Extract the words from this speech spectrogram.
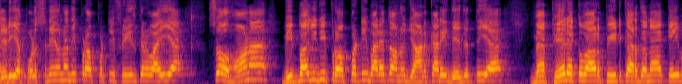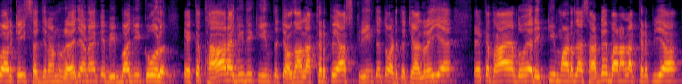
ਜਿਹੜੀ ਹੈ ਪੁਲਿਸ ਨੇ ਉਹਨਾਂ ਦੀ ਪ੍ਰਾਪਰਟੀ ਫਰੀਜ਼ ਕਰਵਾਈ ਹੈ। ਸੋ ਹੁਣ ਬੀਬਾ ਜੀ ਦੀ ਪ੍ਰਾਪਰਟੀ ਬਾਰੇ ਤੁਹਾਨੂੰ ਜਾਣਕਾਰੀ ਦੇ ਦਿੱਤੀ ਹੈ। ਮੈਂ ਫਿਰ ਇੱਕ ਵਾਰ ਰਿਪੀਟ ਕਰ ਦੇਣਾ ਕਈ ਵਾਰ ਕਈ ਸੱਜਣਾ ਨੂੰ ਰਹਿ ਜਾਣਾ ਕਿ ਬੀਬਾ ਜੀ ਕੋਲ ਇੱਕ ਥਾਰ ਹੈ ਜਿਹਦੀ ਕੀਮਤ 14 ਲੱਖ ਰੁਪਇਆ ਸਕਰੀਨ ਤੇ ਤੁਹਾਡੇ ਤੇ ਚੱਲ ਰਹੀ ਹੈ। ਇੱਕ ਥਾਰ ਹੈ 2021 ਮਾਡਲ ਹੈ 12.5 ਲੱਖ ਰੁਪਇਆ।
